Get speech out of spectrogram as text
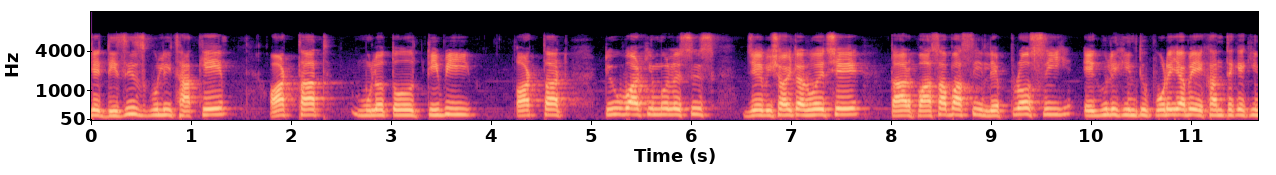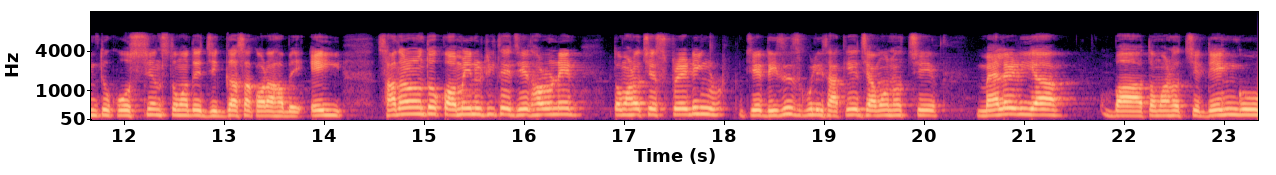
যে ডিজিজগুলি থাকে অর্থাৎ মূলত টিবি অর্থাৎ টিউবারকিউমোলোসিস যে বিষয়টা রয়েছে, তার পাশাপাশি লেপ্রসি, এগুলি কিন্তু পড়ে যাবে। এখান থেকে কিন্তু কোশ্চেন্স তোমাদের জিজ্ঞাসা করা হবে। এই সাধারণত কমিউনিটিতে যে ধরনের তোমার হচ্ছে স্প্রেডিং যে ডিজিজগুলি থাকে, যেমন হচ্ছে ম্যালেরিয়া বা তোমার হচ্ছে ডেঙ্গু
